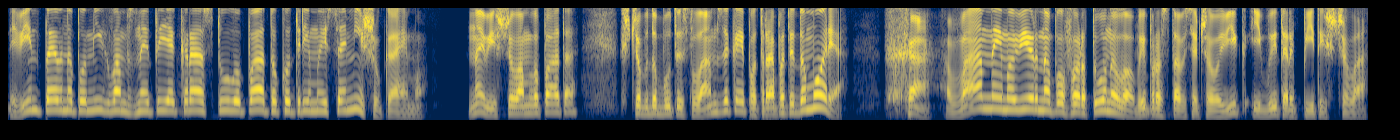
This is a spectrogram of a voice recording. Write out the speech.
Він, певно, поміг вам знайти якраз ту лопату, котрі ми самі шукаємо. Навіщо вам лопата? Щоб добути сламзика і потрапити до моря. Ха, вам неймовірно пофортунило, випростався чоловік і витер піт із чола.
